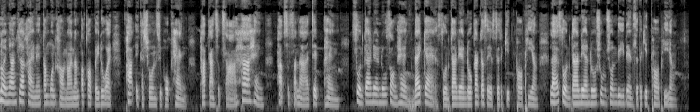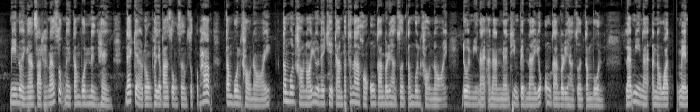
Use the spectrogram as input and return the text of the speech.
หน่วยงานเครือข่ายในตำบลเขาน้อยนั้นประกอบไปด้วย ภาคเอกชน 16 แห่ง ภาคการศึกษา 5 แห่ง ภาคศาสนา 7 แห่งส่วนการเรียนรู้ 2 แห่ง ได้แก่ส่วนการเรียนรู้การเกษตรเศรษฐกิจพอเพียง และส่วนการเรียนรู้ชุมชนดีเด่นเศรษฐกิจพอเพียง มีหน่วยงานสาธารณสุขในตำบลหนึ่งแห่ง ได้แก่โรงพยาบาลส่งเสริมสุขภาพตำบลเขาน้อยตำบลเขาน้อยอยู่ในเขตการพัฒนาขององค์การบริหารส่วนตำบลเขาน้อย โดยมีนายอนันต์แมนทิมเป็นนายกองค์การบริหารส่วนตำบล และมีนายอนวัตรแมน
